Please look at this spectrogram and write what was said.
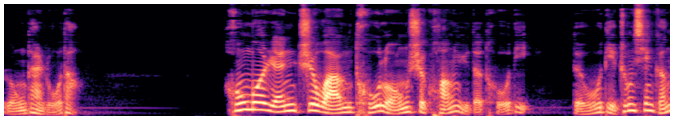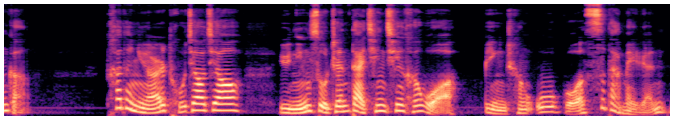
龙淡如道：“红魔人之王屠龙是狂雨的徒弟，对乌帝忠心耿耿。他的女儿屠娇娇与宁素贞、戴青青和我并称巫国四大美人，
